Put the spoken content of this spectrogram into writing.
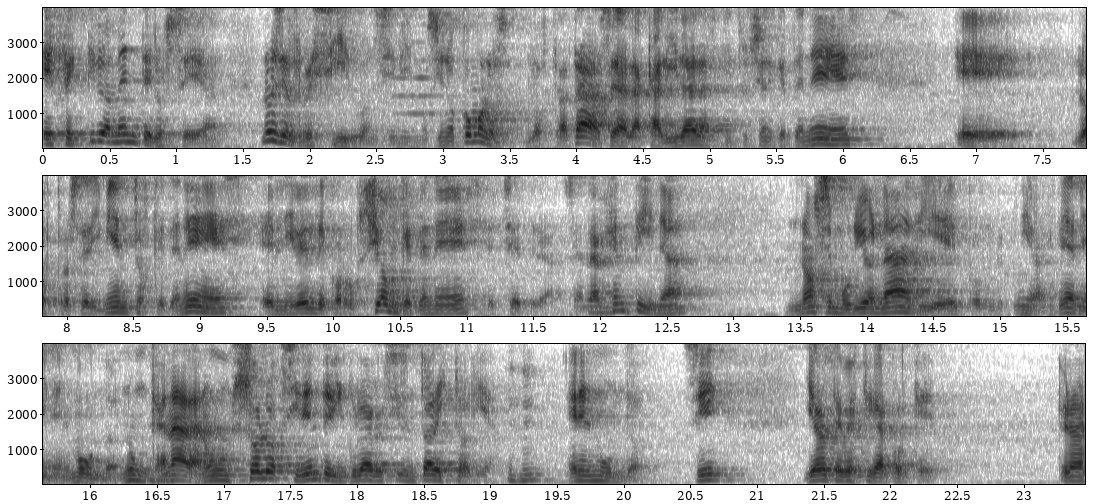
efectivamente lo sea, no es el residuo en sí mismo, sino cómo los, los tratás, o sea, la calidad de las instituciones que tenés, eh, los procedimientos que tenés, el nivel de corrupción que tenés, etc. O sea, en Argentina no se murió nadie, ni en Argentina ni en el mundo, nunca, nada, no un solo accidente vinculado a residuos en toda la historia, en el mundo. ¿sí? Y ahora te voy a explicar por qué. Pero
